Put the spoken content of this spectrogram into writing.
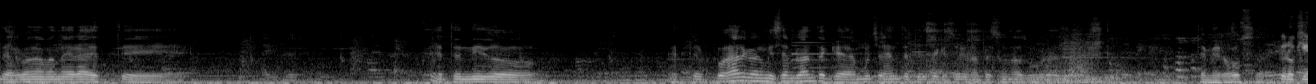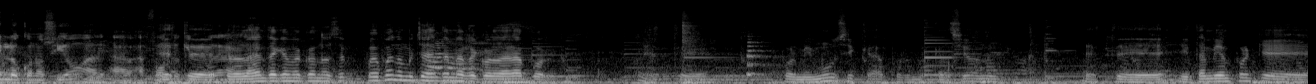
de alguna manera este he tenido este, pues algo en mi semblante que a mucha gente piensa que soy una persona dura, difícil, temerosa. Pero quien lo conoció a, a- a fondo, Este, quien pueda... pero la gente que me conoce, pues bueno, mucha gente me recordará por este, por mi música, por mis canciones, este, y también porque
